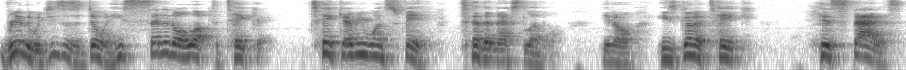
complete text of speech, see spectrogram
really what Jesus is doing, he set it all up to take take everyone's faith to the next level. You know, he's gonna take his status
